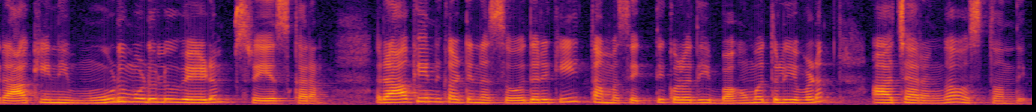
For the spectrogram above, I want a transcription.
రాఖీని మూడు ముడులు వేయడం శ్రేయస్కరం. రాఖీని కట్టిన సోదరికి తమ శక్తి కొలది బహుమతులు ఇవ్వడం ఆచారంగా వస్తోంది.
